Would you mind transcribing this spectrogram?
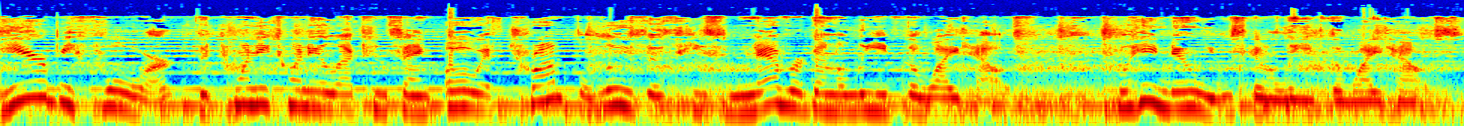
year before the 2020 election saying, oh, if Trump loses, he's never going to leave the White House. Well, he knew he was going to leave the White House.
